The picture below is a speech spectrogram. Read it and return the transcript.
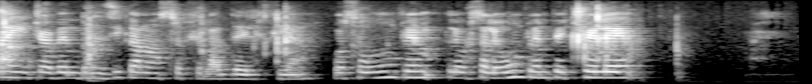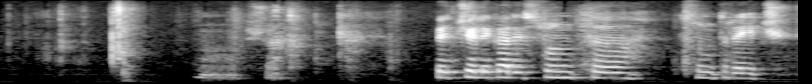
aici avem brânzica noastră Philadelphia. O să, umplem, o să le umplem pe cele Așa. Pe cele care sunt, uh, sunt reci.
